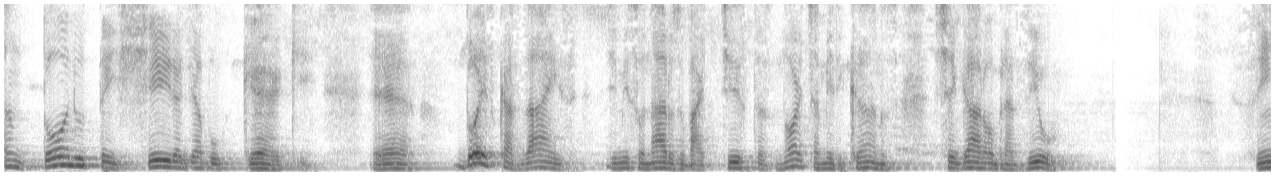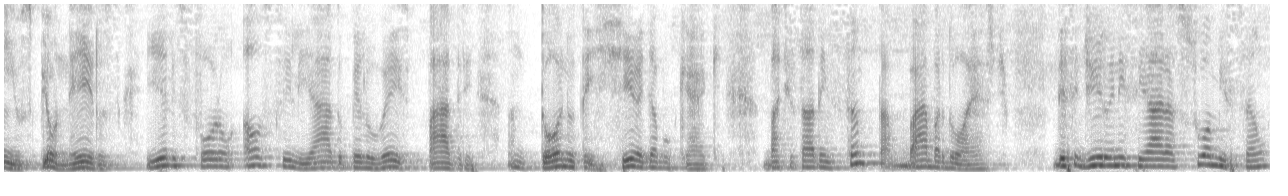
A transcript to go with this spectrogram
Antônio Teixeira de Albuquerque. É, dois casais de missionários batistas norte-americanos chegaram ao Brasil. Sim, os pioneiros, e eles foram auxiliados pelo ex-padre Antônio Teixeira de Albuquerque, batizado em Santa Bárbara do Oeste. Decidiram iniciar a sua missão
